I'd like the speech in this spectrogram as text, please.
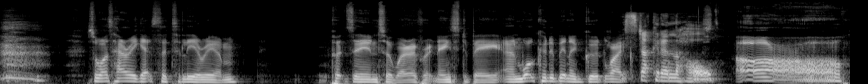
So once Harry gets the tellurium, puts it into wherever it needs to be, and what could have been a good like, Stuck it in the hole. oh,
